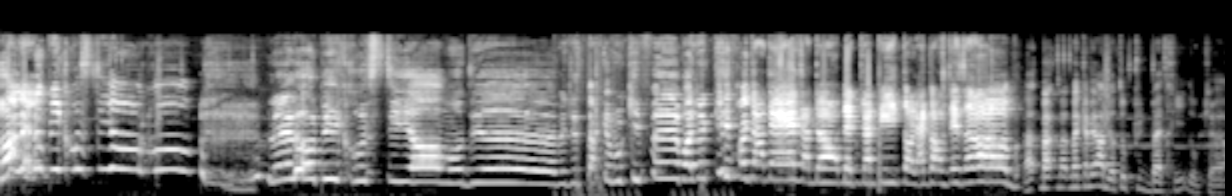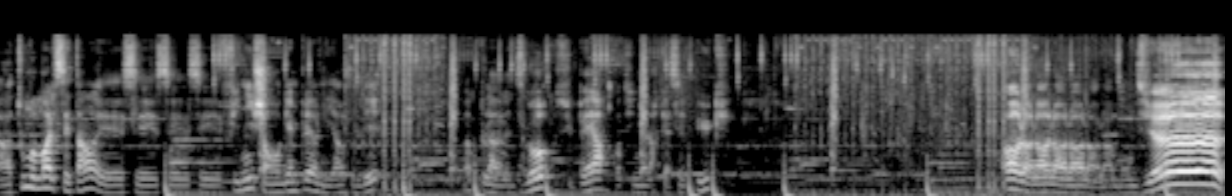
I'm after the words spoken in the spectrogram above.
Oh les lobbies croustillants gros Les lobbies croustillants mon dieu. Mais j'espère que vous kiffez. Moi je kiffe, regardez J'adore mettre la bite dans la gorge des hommes. Ma, ma- caméra a bientôt plus de batterie, donc euh, à tout moment elle s'éteint et c'est finish en gameplay only, hein, je vous le dis. Hop là, let's go, super, continue à leur casser le huc. Oh là là là là là là, mon dieu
